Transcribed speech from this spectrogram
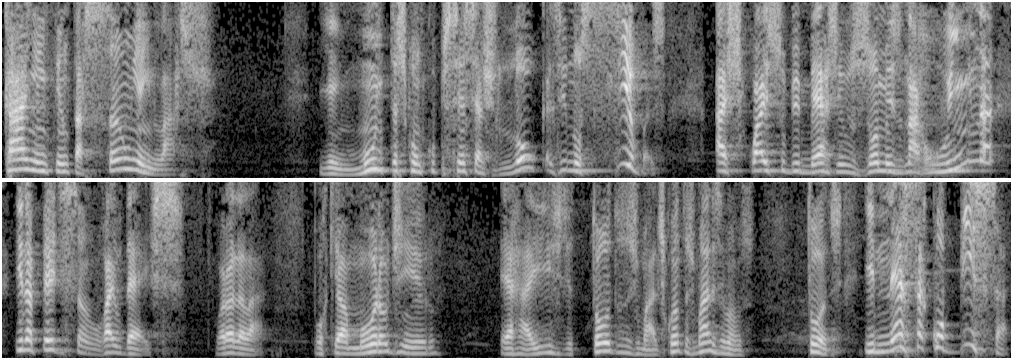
caem em tentação e em laço, e em muitas concupiscências loucas e nocivas, as quais submergem os homens na ruína e na perdição. Vai o 10. Agora olha lá. Porque amor ao dinheiro é a raiz de todos os males. Quantos males, irmãos? Todos. E nessa cobiça,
